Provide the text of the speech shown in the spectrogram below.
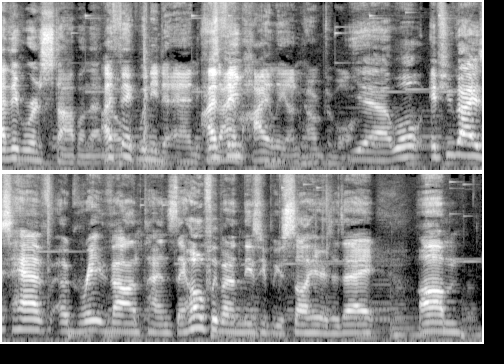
I think we're gonna stop on that. I note. think we need to end I because I, am think- highly uncomfortable. Yeah, well, if you guys have a great Valentine's Day, hopefully better than these people you saw here today. Um,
